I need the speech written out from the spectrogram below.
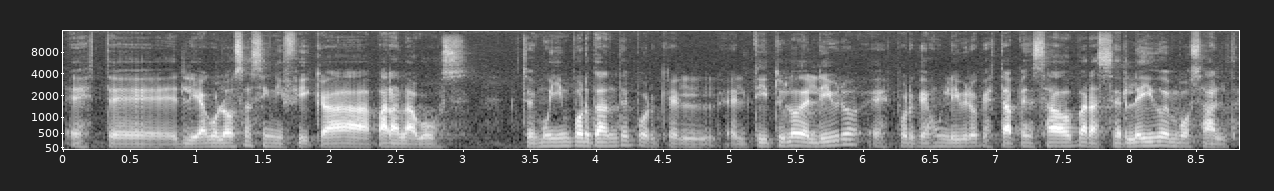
Este, Golosa significa para la voz. Esto es muy importante porque el, título del libro es porque es un libro que está pensado para ser leído en voz alta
